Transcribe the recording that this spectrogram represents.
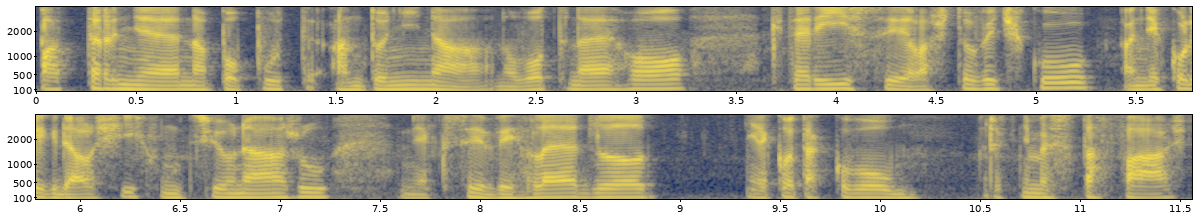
patrně na poput Antonína Novotného, který si Laštovičku a několik dalších funkcionářů jaksi vyhlédl jako takovou řekněme, stafáž,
